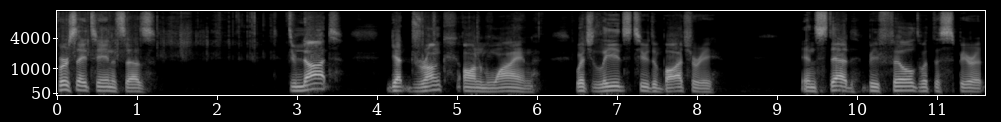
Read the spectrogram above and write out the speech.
Verse 18, it says, Do not get drunk on wine, which leads to debauchery. Instead, be filled with the Spirit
